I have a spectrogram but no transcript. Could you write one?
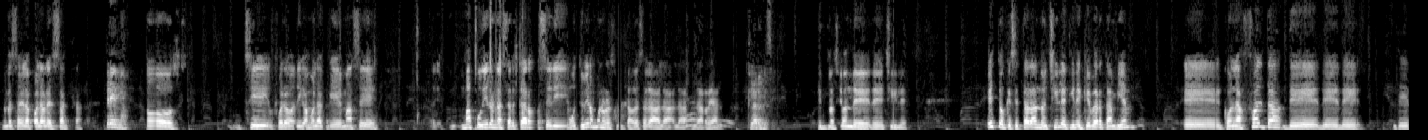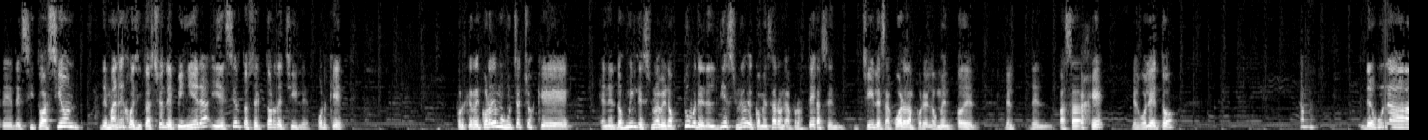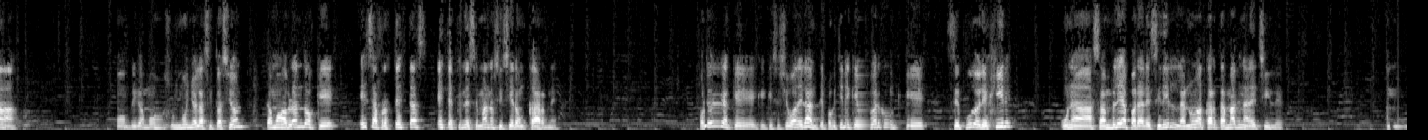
no me sale la palabra exacta. Crema. Todos, sí, fueron, digamos, las que más eh, más pudieron acercarse, digamos, tuvieron buenos resultados, esa es la, real. Claro que sí. Situación de, Chile. Esto que se está dando en Chile tiene que ver también eh, con la falta de, de, de, situación, de manejo de situación de Piñera y de cierto sector de Chile. ¿Por qué? Porque recordemos, muchachos, que en el 2019, en octubre del 19, comenzaron las protestas en Chile, ¿se acuerdan? Por el aumento del, pasaje, del boleto. De alguna, digamos, un moño a la situación, estamos hablando que esas protestas este fin de semana se hicieron carne. Por que, que, que se llevó adelante, porque tiene que ver con que se pudo elegir una asamblea para decidir la nueva Carta Magna de Chile.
